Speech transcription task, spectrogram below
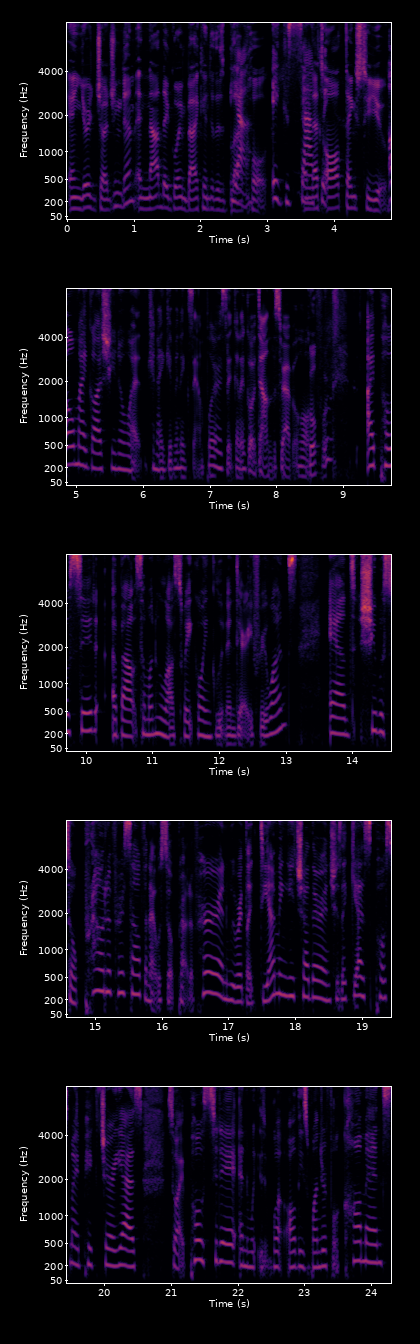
and you're judging them, and now they're going back into this black Yeah, hole. And that's all thanks to you. Oh my gosh, you know what? Can I give an example or is it going to go down this rabbit hole? Go for it. I posted about someone who lost weight going gluten and dairy free once. And she was so proud of herself, and I was so proud of her. And we were like DMing each other, and she's like, Yes, post my picture. Yes. So I posted it, and we, what, all these wonderful comments.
